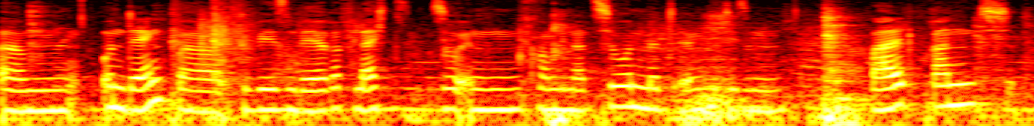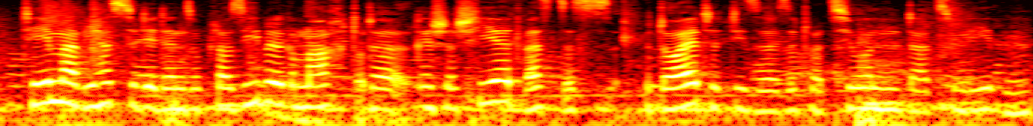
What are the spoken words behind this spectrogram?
ähm, undenkbar gewesen wäre. Vielleicht so in Kombination mit irgendwie diesem Waldbrand-Thema. Wie hast du dir denn so plausibel gemacht oder recherchiert, was das bedeutet, diese Situation da zu leben?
